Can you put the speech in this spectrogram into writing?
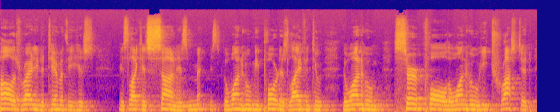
Paul is writing to Timothy, his, it's like his son, his, it's the one whom he poured his life into, the one whom served Paul, the one who he trusted,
